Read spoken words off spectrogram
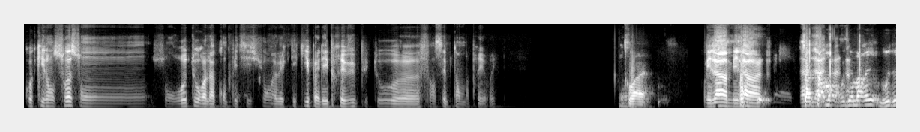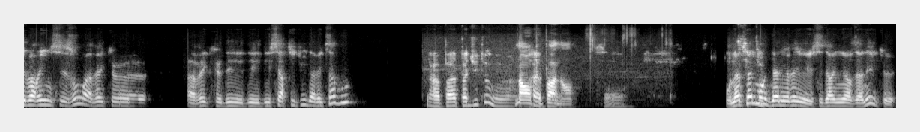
Quoi qu'il en soit, son, son retour à la compétition avec l'équipe, elle est prévue plutôt fin septembre a priori. Ouais. Mais là, mais là, vous démarrez, vous démarrez une saison avec avec des, des, des certitudes avec ça, vous? Ah, pas, pas, du tout. Non, on peut pas, non. On a tellement galéré ces dernières années que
